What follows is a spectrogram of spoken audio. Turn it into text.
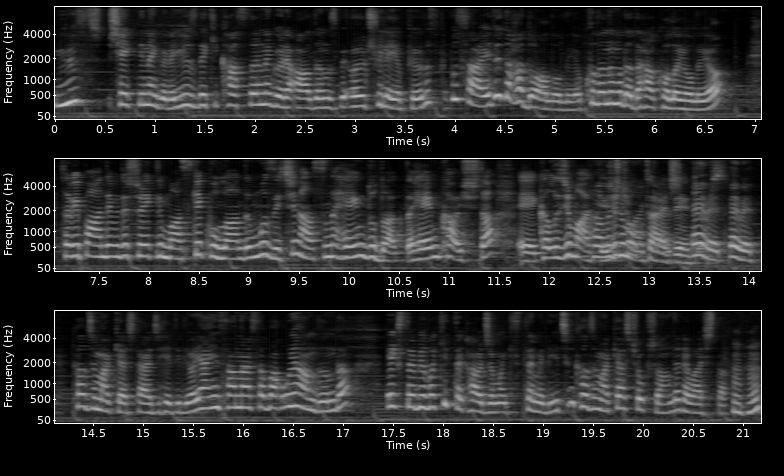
yüz şekline göre, yüzdeki kaslarına göre aldığımız bir ölçüyle yapıyoruz. Bu sayede daha doğal oluyor. Kullanımı da daha kolay oluyor. Tabii pandemide sürekli maske kullandığımız için aslında hem dudakta hem kaşta e, kalıcı makyajı çok makyaj. tercih ediyoruz. Evet, evet. Kalıcı makyaj tercih ediliyor. Yani insanlar sabah uyandığında ekstra bir vakit de harcamak istemediği için kalıcı makyaj çok şu anda revaçta. Hı.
